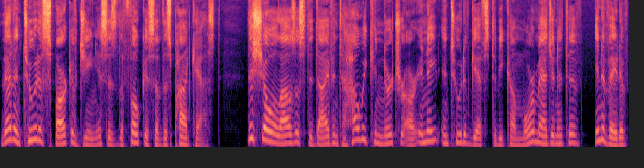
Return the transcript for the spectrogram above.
That intuitive spark of genius is the focus of this podcast. This show allows us to dive into how we can nurture our innate intuitive gifts to become more imaginative, innovative,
